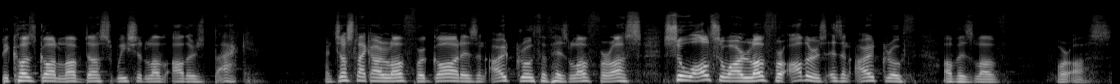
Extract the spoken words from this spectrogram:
because God loved us, we should love others back. And just like our love for God is an outgrowth of His love for us, so also our love for others is an outgrowth of His love for us.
